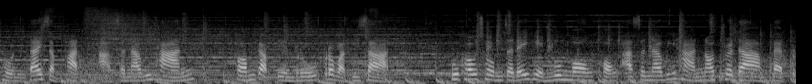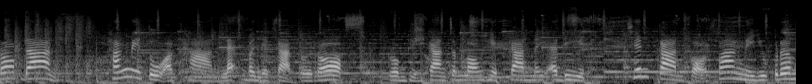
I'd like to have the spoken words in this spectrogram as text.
ชนได้สัมผัสอาสนวิหาร พร้อมกับเรียนรู้ประวัติศาสตร์ ผู้เข้าชมจะได้เห็นมุมมองของอาสนวิหารนอตรดามแบบรอบด้าน ทั้งในตัวอาคารและบรรยากาศโดยรอบ รวมถึงการจำลองเหตุการณ์ในอดีต เช่นการก่อสร้างในยุคเริ่ม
